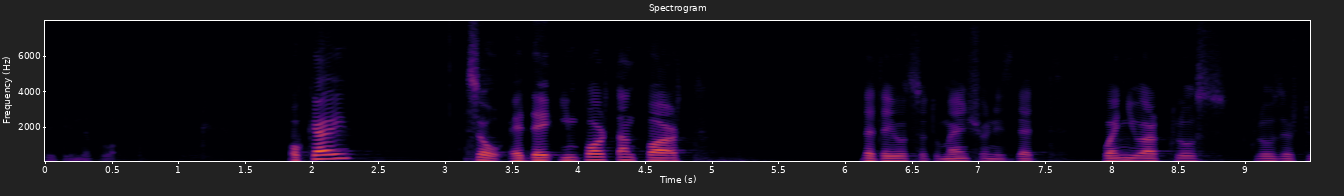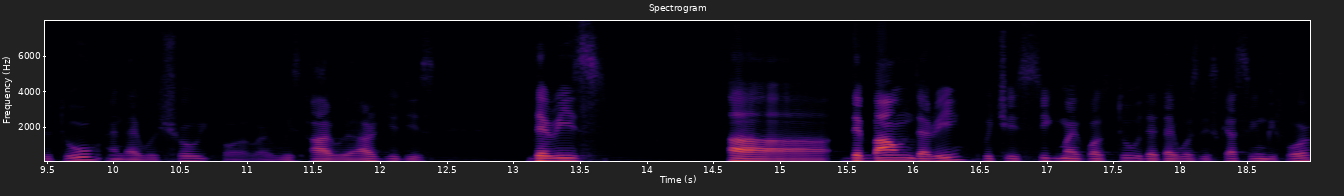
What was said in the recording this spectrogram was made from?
it in the plot. Okay? So, at the important part that I also to mention is that when you are close, closer to 2, and I will show you, or I will, I will argue this, there is uh, the boundary, which is sigma equal 2 that I was discussing before,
